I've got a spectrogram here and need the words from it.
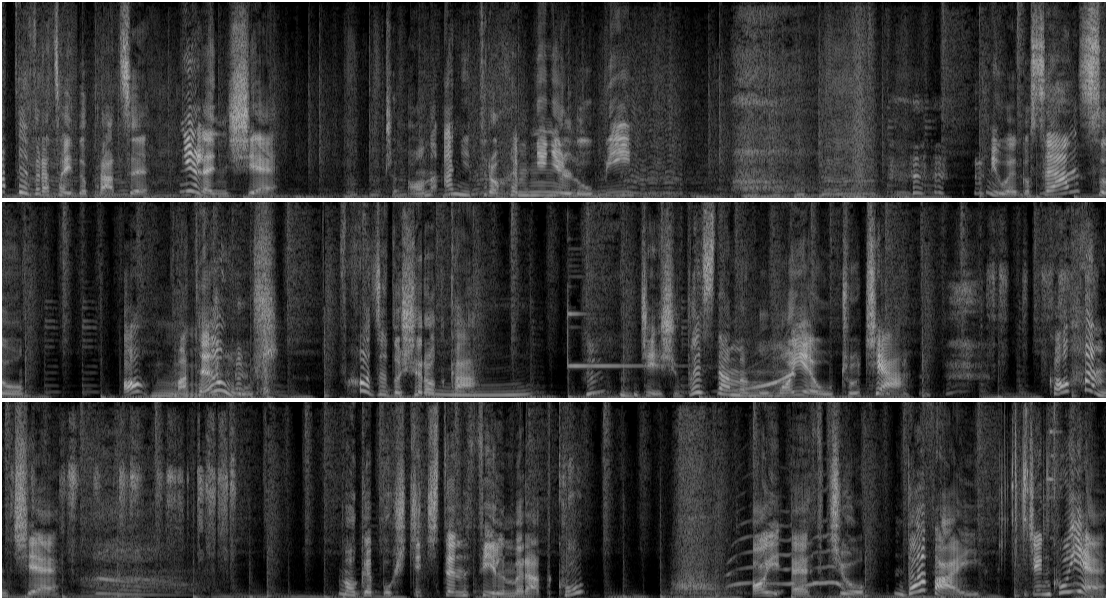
A ty wracaj do pracy. Nie leń się. Czy on ani trochę mnie nie lubi? Miłego seansu. O, Mateusz! Wchodzę do środka. Hmm, Dziś wyznam mu moje uczucia. Kocham cię. Mogę puścić ten film, Radku? Oj, Ewciu, dawaj. Dziękuję.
